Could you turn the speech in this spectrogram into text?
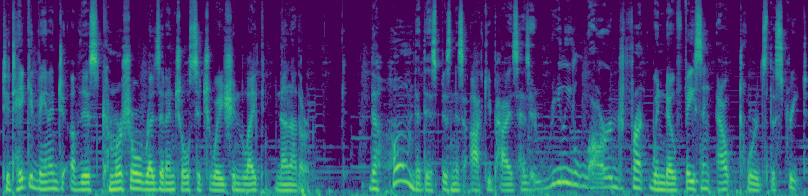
to take advantage of this commercial residential situation like none other. The home that this business occupies has a really large front window facing out towards the street.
